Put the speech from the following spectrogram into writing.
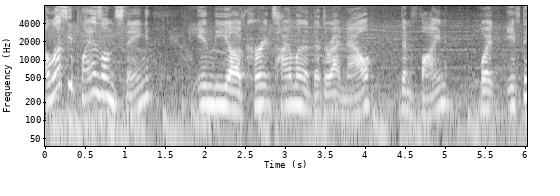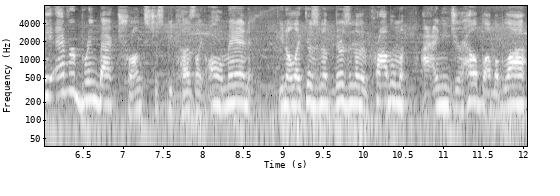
Unless he plans on staying in the uh, current timeline that they're at now, then fine. But if they ever bring back Trunks just because, like, oh man, you know, like, there's, no, there's another problem, I, I, need your help, blah, blah, blah,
